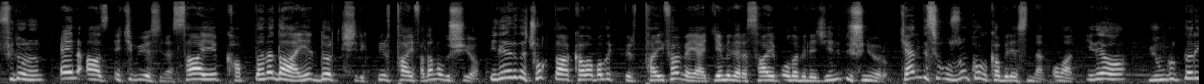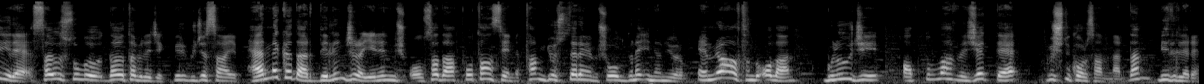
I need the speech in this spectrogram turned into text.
Filo'nun en az ekip üyesine sahip kaptanı dahil 4 kişilik bir tayfadan oluşuyor. İleride çok daha kalabalık bir tayfa veya gemilere sahip olabileceğini düşünüyorum. Kendisi uzun kol kabilesinden olan Ideo yumrukları ile sağı solu dağıtabilecek bir güce sahip. Her ne kadar Delinger'a yenilmiş olsa da potansiyelini tam gösterememiş olduğuna inanıyorum. Emre altında olan Blue'ci, Abdullah ve Jet de güçlü korsanlardan birileri.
